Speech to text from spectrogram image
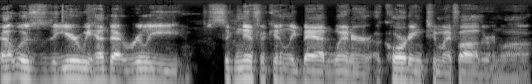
that was the year we had that really significantly bad winter, according to my father-in-law,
